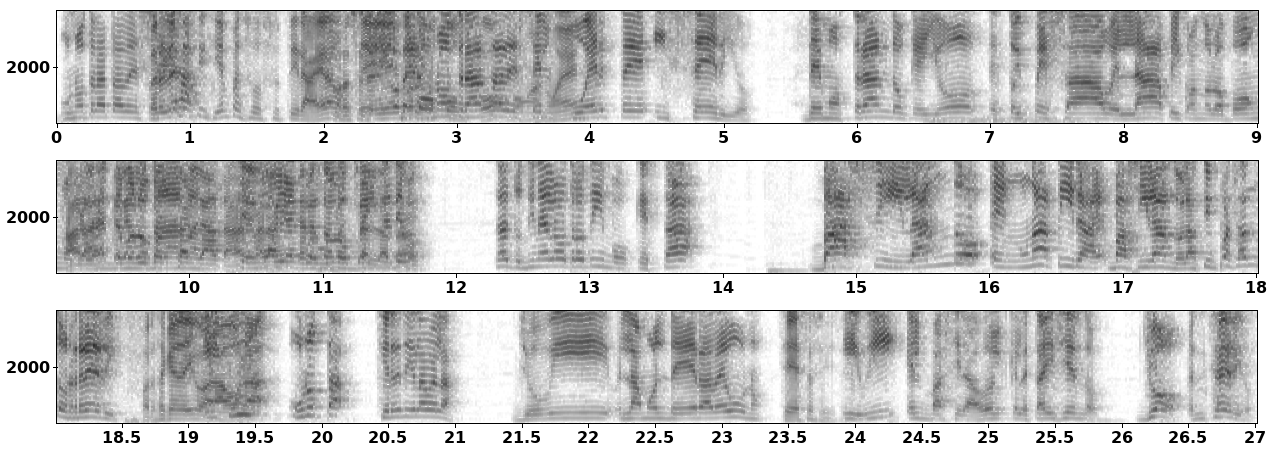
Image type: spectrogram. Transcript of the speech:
uno trata de ser, Pero él es así siempre en sus tiraderas. Digo, pero uno con- trata con- de con ser fuerte y serio. Demostrando que yo estoy pesado, el lápiz cuando lo pongo, A que la gente me lo mama, que voy a gusta los el 20 charlatán. tipos. O sea, tú tienes el otro tipo que está vacilando en una tira, vacilando, la estoy pasando ready. Por eso que te digo, Y tú, ahora. uno está, ¿quieres decir la verdad? Yo vi la moldera de uno Sí, eso sí. sí. y vi el vacilador que le está diciendo, yo, en serio,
